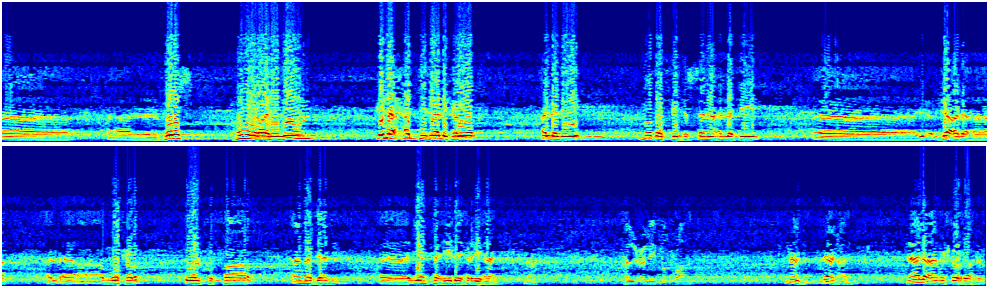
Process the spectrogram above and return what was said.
آآ الفرس هم الغالبون إلى حد ذلك الوقت الذي مضت فيه السنة التي جعلها أبو بكر والكفار أمدا ينتهي إليه الرهان نعم. هل علم الرهن؟ لا لا لا نعلم لا نعلم شو الرهن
